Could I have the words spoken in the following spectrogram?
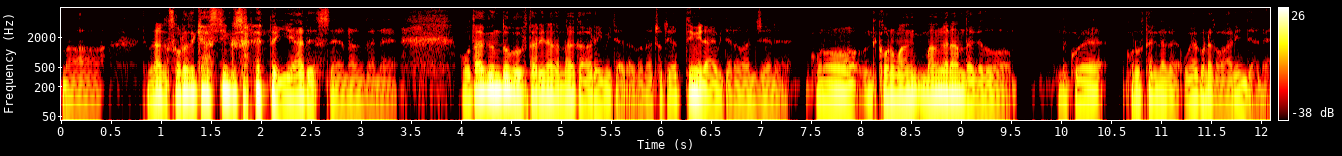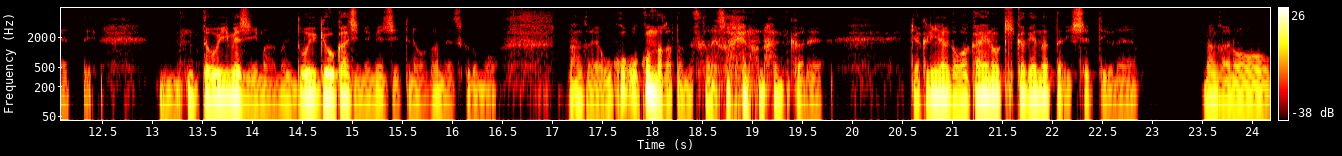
まあ、でもなんかそれでキャスティングされるの嫌ですね。なんかね。オタクんとこ二人なんか仲悪いみたいだから、ちょっとやってみないみたいな感じでね。この、この漫画なんだけど、これ、この二人なんか親子仲悪いんだよねってどういうイメージ、今、どういう業界人のイメージっていうのはわかんないですけども、なんかね、怒んなかったんですかね、そういうのなんかね。逆になんか和解のきっかけになったりしてっていうね。なんかあの、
